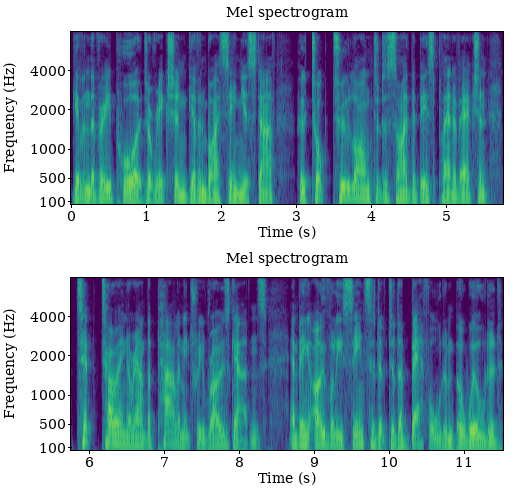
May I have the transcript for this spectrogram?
given the very poor direction given by senior staff who took too long to decide the best plan of action, tiptoeing around the parliamentary rose gardens and being overly sensitive to the baffled and bewildered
